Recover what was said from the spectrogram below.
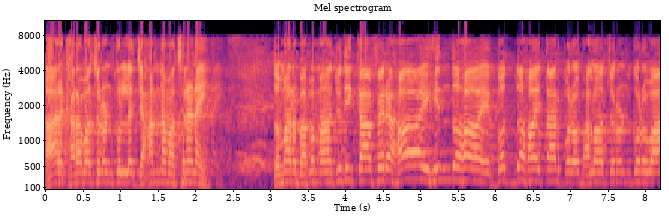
আর খারাপ আচরণ করলে জাহান্নাম আছে না নাই? তোমার বাবা মা যদি কাফের হয়, হিন্দু হয়, বৌদ্ধ হয়, তারপরও ভালো আচরণ করবা,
